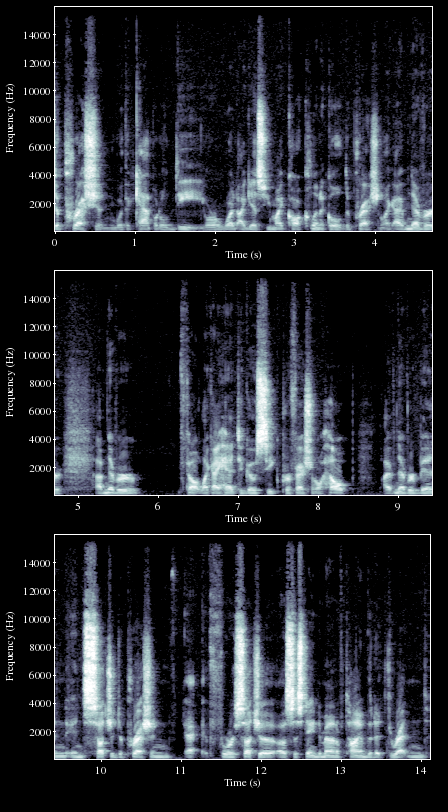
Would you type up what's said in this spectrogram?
depression with a capital D, or what I guess you might call clinical depression. Like I've never, I've never felt like I had to go seek professional help. I've never been in such a depression uh, for such a, a, sustained amount of time that it threatened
